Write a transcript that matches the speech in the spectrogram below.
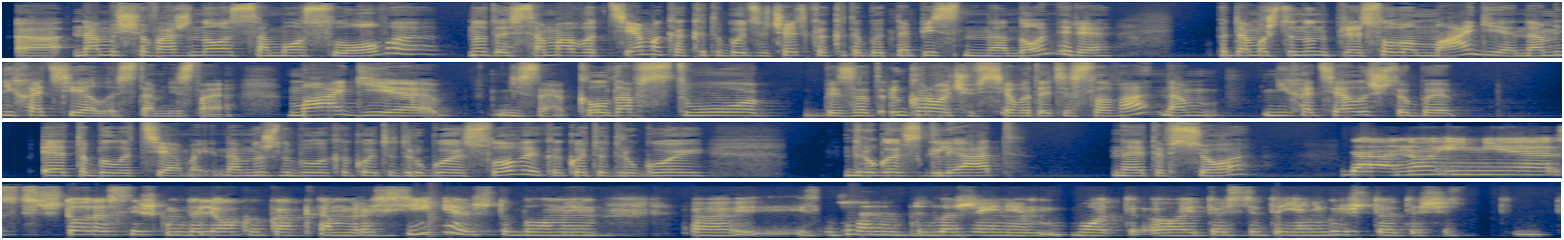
э, нам еще важно само слово, ну, то есть сама вот тема, как это будет звучать, как это будет написано на номере, потому что, ну, например, слово магия нам не хотелось, там, не знаю, магия, не знаю, колдовство, без... ну, короче, все вот эти слова, нам не хотелось, чтобы это было темой. Нам нужно было какое-то другое слово и какой-то другой другой взгляд на это все. Да, но и не что-то слишком далеко, как там Россия, что было моим э, изначальным предложением. Вот, э, то есть это я не говорю, что это сейчас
